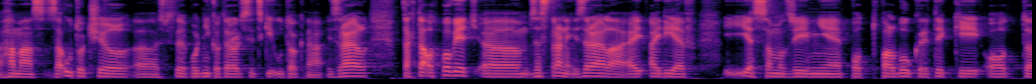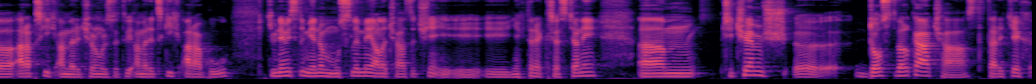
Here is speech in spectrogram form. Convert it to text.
Hamas zautočil, respektive podnikl teroristický útok na Izrael, tak ta odpověď ze strany Izraela a IDF je samozřejmě pod palbou kritiky od arabských američanů, respektive amerických arabů. Tím nemyslím jenom muslimy, ale částečně i, i, i některé křesťany. Um, Přičemž eh, dost velká část tady těch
